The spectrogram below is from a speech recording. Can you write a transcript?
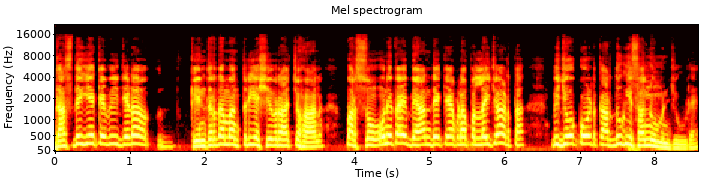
ਦੱਸ ਦਈਏ ਕਿ ਵੀ ਜਿਹੜਾ ਕੇਂਦਰ ਦਾ ਮੰਤਰੀ ਹੈ ਸ਼ਿਵਰਾਜ ਚੌਹਾਨ, ਪਰਸੋਂ ਉਹਨੇ ਤਾਂ ਇਹ ਬਿਆਨ ਦੇ ਕੇ ਆਪਣਾ ਪੱਲਾ ਹੀ ਝਾੜਤਾ ਵੀ ਜੋ ਕੋਰਟ ਕਰ ਦੂਗੀ ਸਾਨੂੰ ਮਨਜ਼ੂਰ ਹੈ।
